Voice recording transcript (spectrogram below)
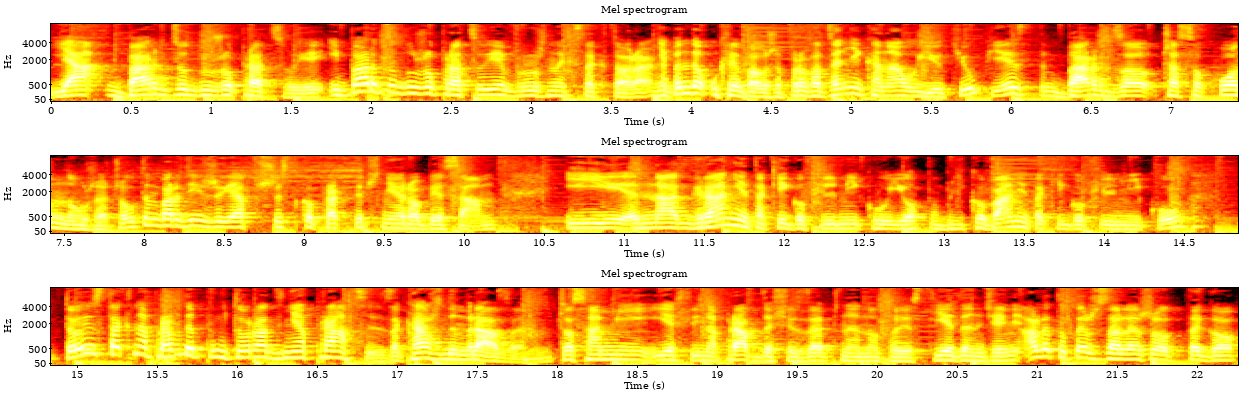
Ja bardzo dużo pracuję i bardzo dużo pracuję w różnych sektorach. Nie będę ukrywał, że prowadzenie kanału YouTube jest bardzo czasochłonną rzeczą, tym bardziej, że ja wszystko praktycznie robię sam. I nagranie takiego filmiku i opublikowanie takiego filmiku to jest tak naprawdę półtora dnia pracy za każdym razem. Czasami, jeśli naprawdę się zepnę, no to jest jeden dzień, ale to też zależy od tego,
